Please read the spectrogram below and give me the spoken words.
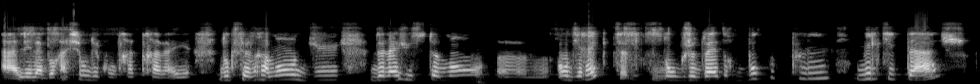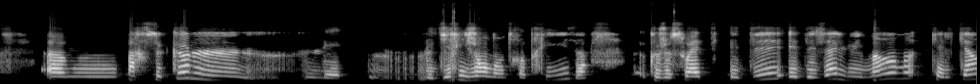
à l'élaboration du contrat de travail. Donc c'est vraiment du de l'ajustement euh, en direct. Donc je dois être beaucoup plus multitâche euh, parce que le, les le dirigeant d'entreprise que je souhaite aider est déjà lui-même quelqu'un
